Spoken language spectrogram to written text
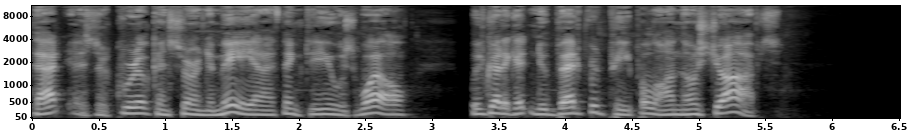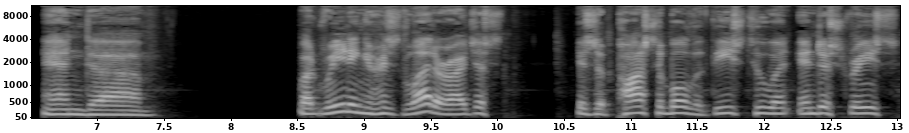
That is a real concern to me, and I think to you as well. We've got to get New Bedford people on those jobs. And, uh, but reading his letter, I just, is it possible that these two industries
